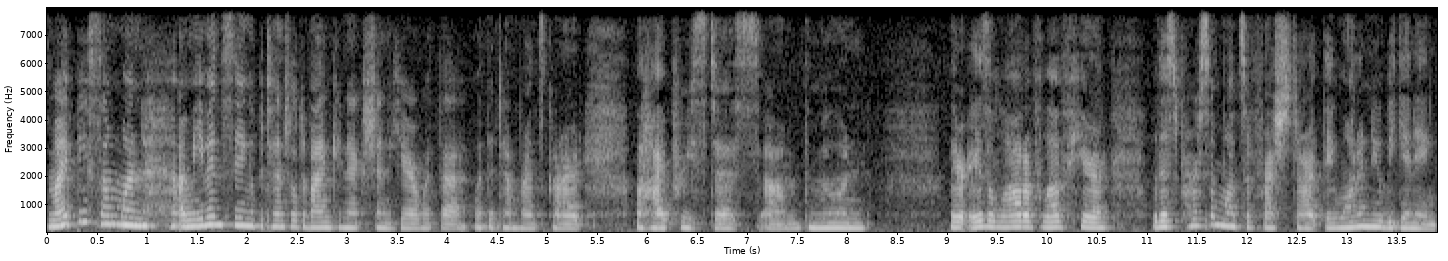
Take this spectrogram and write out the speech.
Might be someone, I'm even seeing a potential divine connection here with the with the Temperance card, the High Priestess, um, the Moon, there is a lot of love here. But this person wants a fresh start. They want a new beginning.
